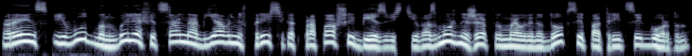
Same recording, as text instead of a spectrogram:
Рейнс и Вудман были официально объявлены в прессе как пропавшие без вести, возможные жертвы Мелвина Добса и Патриции Гордон.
